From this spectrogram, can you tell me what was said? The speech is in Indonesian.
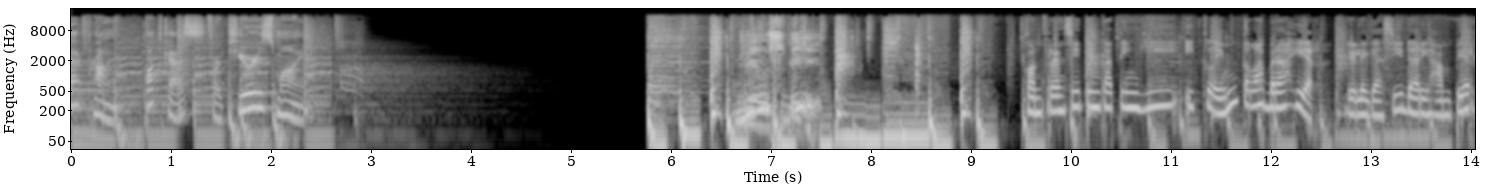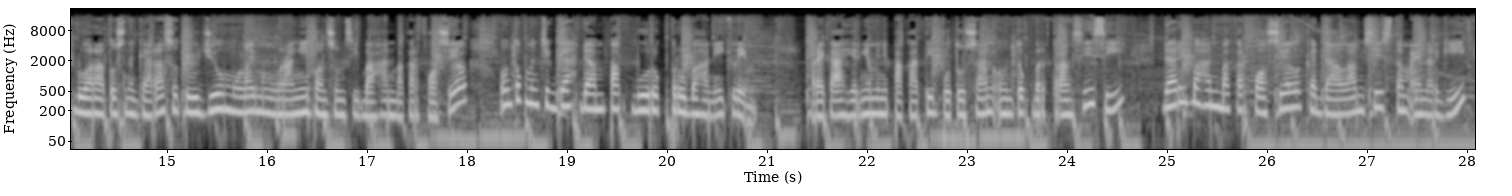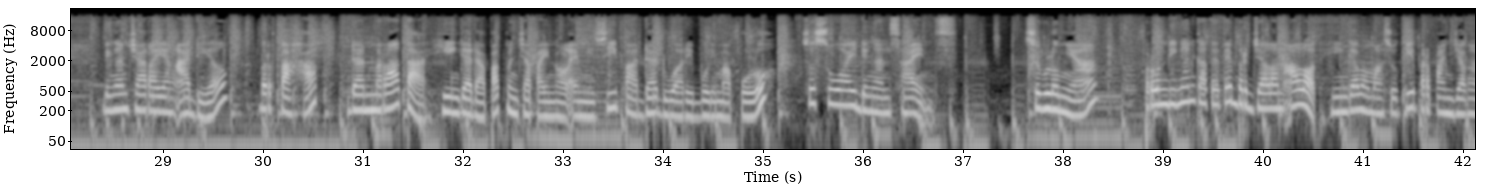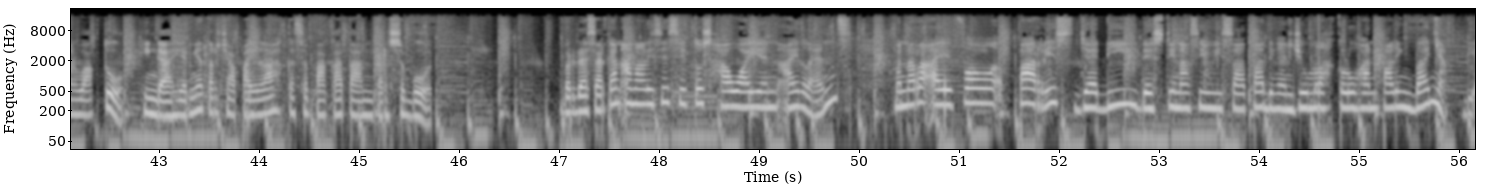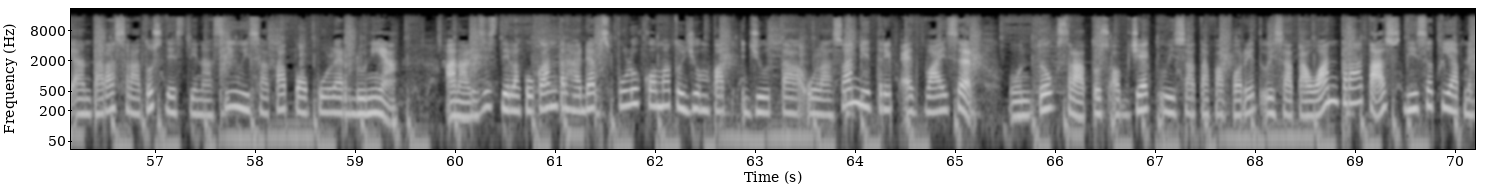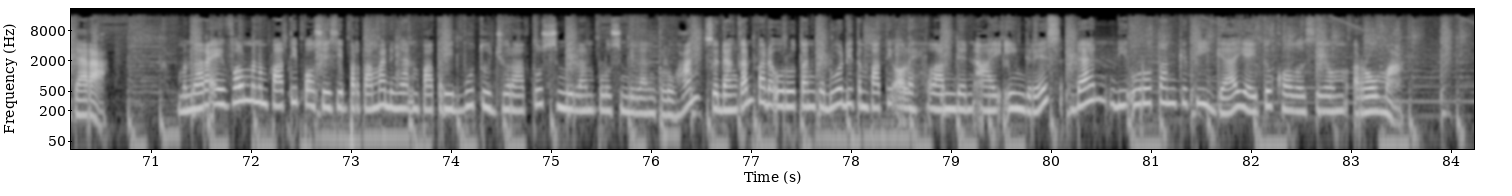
At Prime, podcast for curious mind. Newsbeat. Konferensi tingkat tinggi iklim telah berakhir. Delegasi dari hampir 200 negara setuju mulai mengurangi konsumsi bahan bakar fosil untuk mencegah dampak buruk perubahan iklim. Mereka akhirnya menyepakati putusan untuk bertransisi dari bahan bakar fosil ke dalam sistem energi dengan cara yang adil, bertahap, dan merata hingga dapat mencapai nol emisi pada 2050 sesuai dengan sains. Sebelumnya, perundingan KTT berjalan alot hingga memasuki perpanjangan waktu, hingga akhirnya tercapailah kesepakatan tersebut. Berdasarkan analisis situs Hawaiian Islands, Menara Eiffel Paris jadi destinasi wisata dengan jumlah keluhan paling banyak di antara 100 destinasi wisata populer dunia. Analisis dilakukan terhadap 10,74 juta ulasan di TripAdvisor untuk 100 objek wisata favorit wisatawan teratas di setiap negara. Menara Eiffel menempati posisi pertama dengan 4.799 keluhan, sedangkan pada urutan kedua ditempati oleh London Eye Inggris dan di urutan ketiga yaitu Colosseum Roma.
